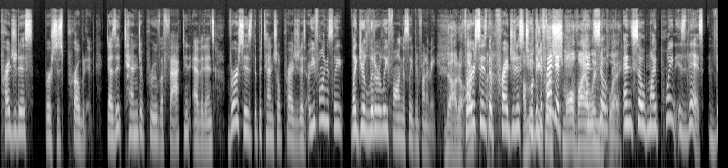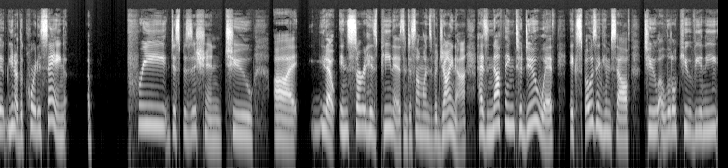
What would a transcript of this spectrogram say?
prejudice versus probative. Does it tend to prove a fact and evidence versus the potential prejudice? Are you falling asleep? Like you're literally falling asleep in front of me. No, no. Versus I'm- the prejudice I'm to looking the for a defendant. small violin and to play. And so my point is this: the you know the court is saying a predisposition to uh you know insert his penis into someone's vagina has nothing to do with exposing himself to a little cute Vietnamese,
